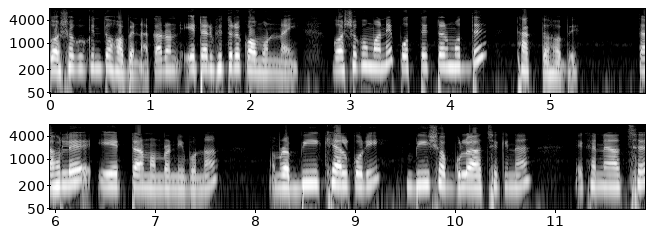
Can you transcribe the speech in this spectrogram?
গসাগু কিন্তু হবে না, কারণ এটার ভিতরে কমন নাই। গসাগু মানে প্রত্যেকটার মধ্যে থাকতে হবে। তাহলে এর টার্ম আমরা নিব না। আমরা বি খেয়াল করি বি সবগুলো আছে কি না এখানে আছে,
